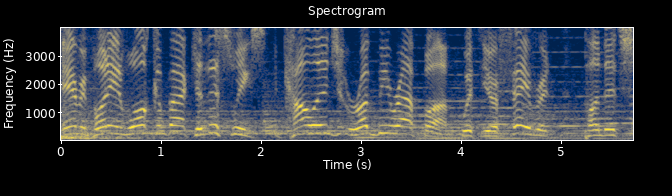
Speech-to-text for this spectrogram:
Hey, everybody, and welcome back to this week's College Rugby Wrap Up with your favorite pundits,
